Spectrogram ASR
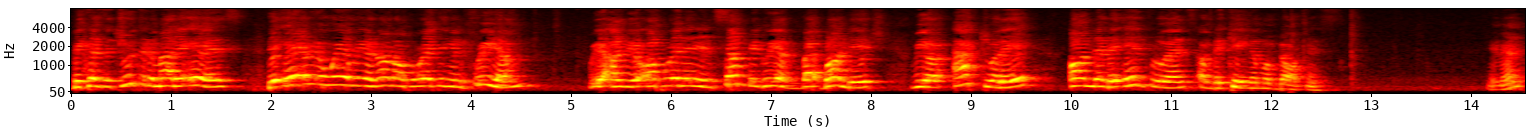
Because the truth of the matter is, the area where we are not operating in freedom, we are, and we are operating in some degree of bondage, we are actually under the influence of the kingdom of darkness. Amen?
